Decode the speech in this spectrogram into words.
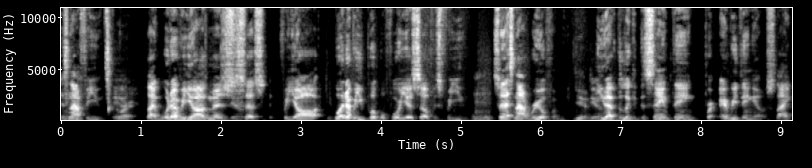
It's not for you. Right. Like whatever y'all's measure of Yeah. success for y'all, whatever you put before yourself is for you. Mhm. So that's not real for me. Yeah. Yeah. You have to look at the same thing for everything else. Like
